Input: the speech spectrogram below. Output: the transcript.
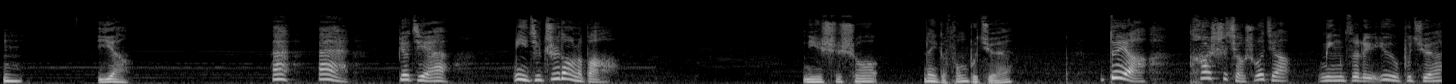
嗯一样。哎哎，表姐，你已经知道了吧？你是说那个风不绝？对啊，他是小说家，名字里又有不绝，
